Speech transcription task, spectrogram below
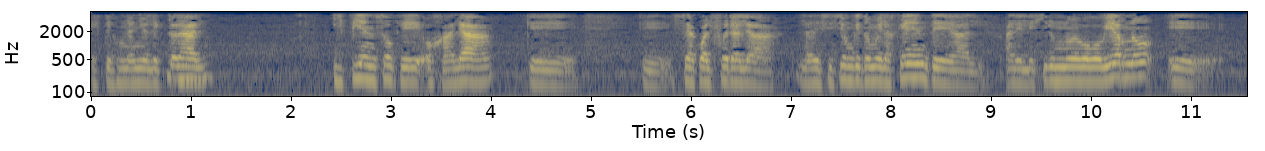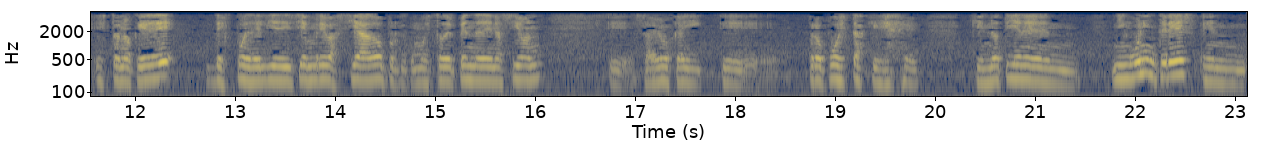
este es un año electoral, y pienso que ojalá que eh, sea cual fuera la, la decisión que tome la gente al, al elegir un nuevo gobierno, esto no quede después del 10 de diciembre vaciado, porque como esto depende de nación, eh, sabemos que hay eh, propuestas que, que no tienen ningún interés en,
